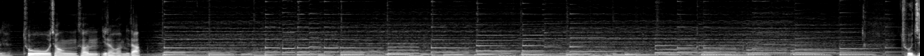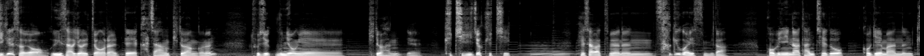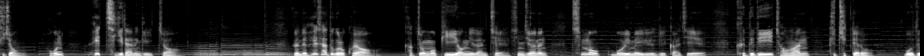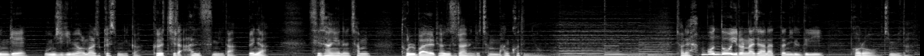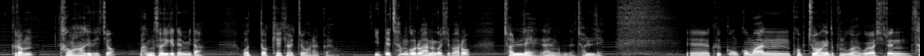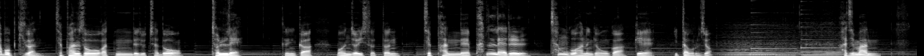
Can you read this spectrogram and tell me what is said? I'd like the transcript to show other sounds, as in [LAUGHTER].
네, 조정선이라고 합니다. 조직에서요 의사 결정을 할 때 가장 필요한 거는 조직 운영에 필요한 예, 규칙이죠 규칙 회사 같으면은 사규가 있습니다. 법인이나 단체도 거기에 맞는 규정 혹은 회칙이라는 게 있죠. 그런데 회사도 그렇고요. 각종 뭐 비영리 단체, 심지어는 친목 모임에 이르기까지 그들이 정한 규칙대로 모든 게 움직이면 얼마나 좋겠습니까? 그렇지를 않습니다. 왜냐? 세상에는 참 돌발 변수라는 게 참 많거든요. 전에 한 번도 일어나지 않았던 일들이 벌어집니다. 그럼 당황하게 되죠. 망설이게 됩니다. 어떻게 결정을 할까요? 이때 참고를 하는 것이 바로 전례라는 겁니다. 전례. 에, 그 꼼꼼한 법 조항에도 불구하고요. 실은 사법기관, 재판소 같은 데조차도 전례, 그러니까 먼저 있었던 재판 내 판례를 참고하는 경우가 꽤 있다고 그러죠. 하지만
